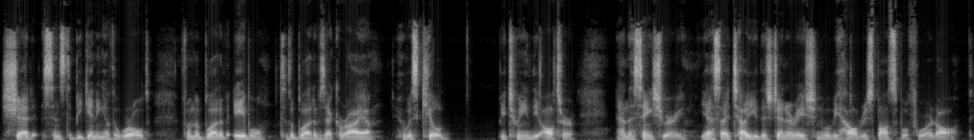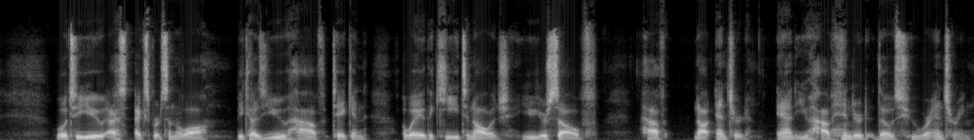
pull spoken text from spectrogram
shed since the beginning of the world, from the blood of Abel to the blood of Zechariah, who was killed between the altar and the sanctuary. Yes, I tell you, this generation will be held responsible for it all. Woe to you, ex- experts in the law, because you have taken away the key to knowledge. You yourselves have not entered, and you have hindered those who were entering.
